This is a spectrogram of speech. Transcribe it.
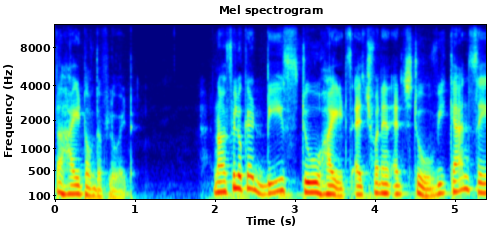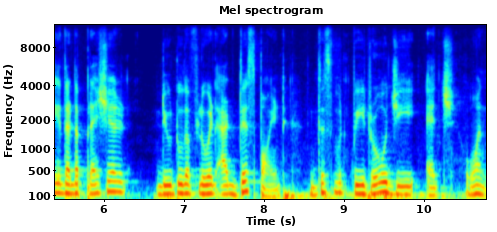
the height of the fluid. Now if you look at these two heights h1 and h2 we can say that the pressure due to the fluid at this point this would be rho g h1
